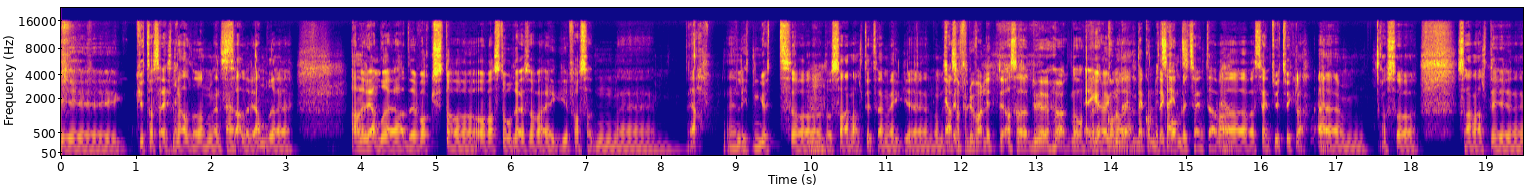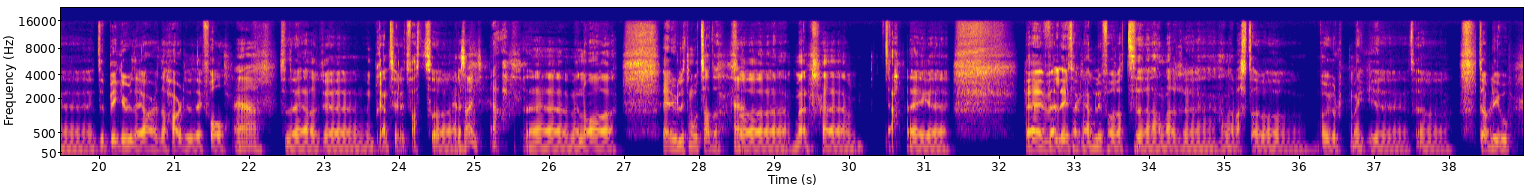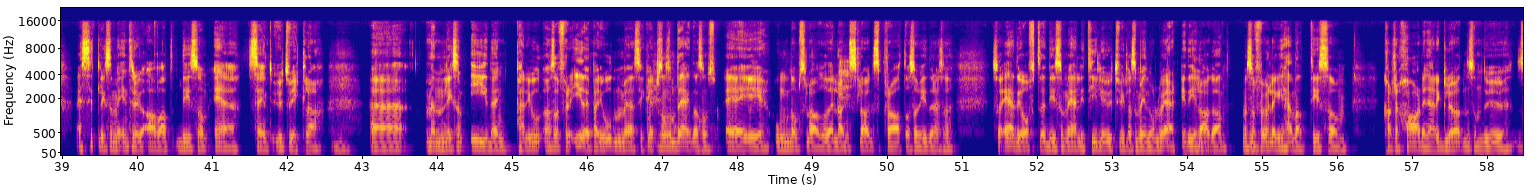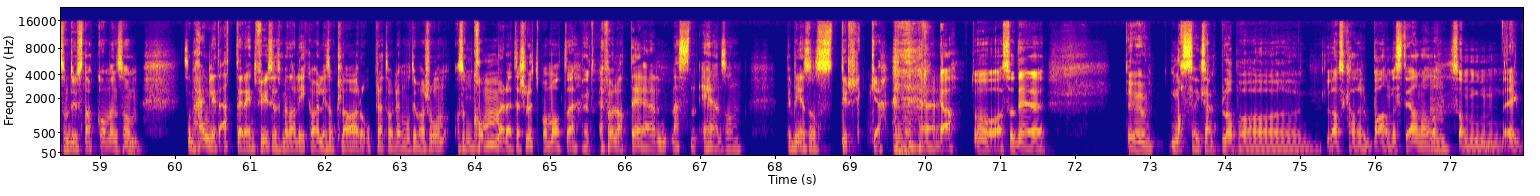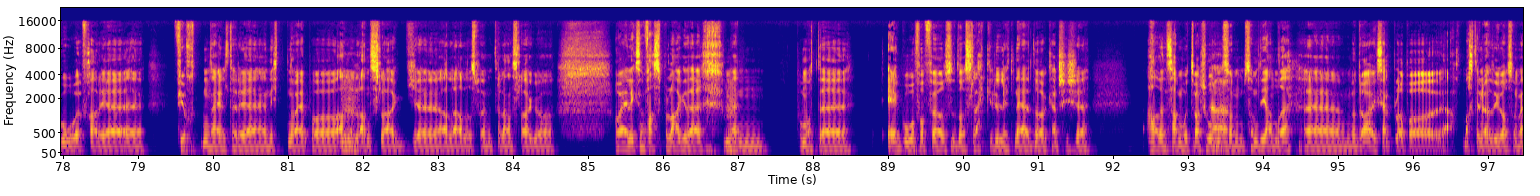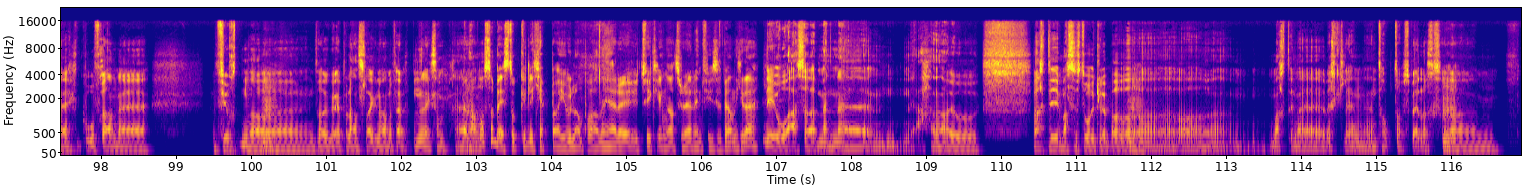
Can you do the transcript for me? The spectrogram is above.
gutta 16-alderen, mens alle de andre alle de andre hadde vokst og, og, var store, så var jeg fortsatt en, eh, ja, en liten gutt. Og mm. da sa han alltid til meg eh, når vi ja, altså, For du, litt, du, altså, du er jo høy nå, jeg men det kom, nå, ja. det, kom litt seint? Det kom litt seint, jeg var, ja. var seint utvikla. Um, og så sa han alltid eh, The bigger they are, the harder they fall. Ja. Så det har uh, brent seg litt fatt. Så, er det sant? Ja. Uh, men nå er det jo litt motsatt, da. Så, men uh, ja, jeg Jeg er veldig takknemlig for at eh, han har, eh, han har vært der og, og hjulpet meg eh, til å, til å bli god. Jeg sitter liksom med inntrykk av at de som er sent utvikla, eh, men liksom i den perioden altså for i den perioden med sikkert sånn som deg, da, som er i ungdomslag og det er landslagsprat osv., så, videre, så så er det jo ofte de som er litt tidlig utvikla, som er involvert i de lagene. Men så føler jeg igjen at de som kanskje har den der gløden som du, som du snakker om, men som, som henger litt etter rent fysisk, men allikevel liksom klarer å opprettholde motivasjon, og så kommer det til slutt, på en måte. Jeg føler at det er, nesten er en sånn Det blir en sånn styrke. Ja, og altså det det er jo masse eksempler på la oss kalle det barnestjerner, da, som er gode fra de er 14 helt til de er 19 og er på alle landslag, eh, alle aldersbestemte landslag, og, og er liksom fast på laget der, men på en måte er gode fra før, så da slacker de litt ned og kanskje ikke har den samme motivasjonen Ja. Som, som de andre. Uh, og Du har jo eksempler på ja, Martin Ødegaard som er god fra han er 14 og mm. er på landslaget når han er 15. liksom. Men han også ble stukket litt kjepper av hjulene på denne utviklinga, tror jeg, rent fysisk. Ble ikke det? Jo, altså, men eh, ja, han har jo vært i masse store klubber, og, og Martin er virkelig en, en topp, topp spiller. Så,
